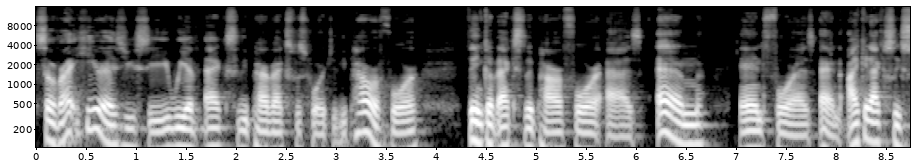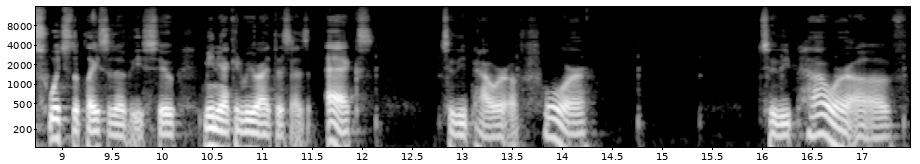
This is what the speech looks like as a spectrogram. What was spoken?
So right here, as you see, we have x to the power of x plus 4 to the power of 4. Think of x to the power of 4 as m and 4 as n. I could actually switch the places of these two, meaning I could rewrite this as x to the power of 4 to the power of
